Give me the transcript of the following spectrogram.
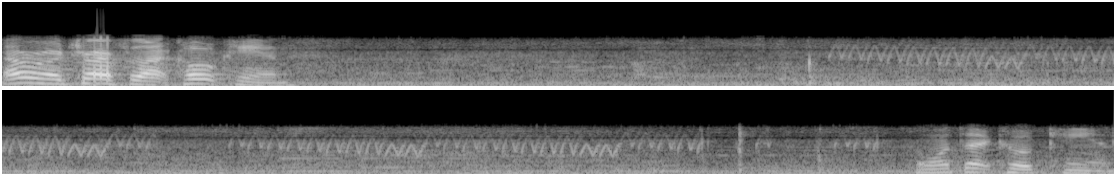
Now we're gonna try for that Coke can. I want that Coke can.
